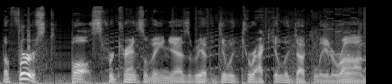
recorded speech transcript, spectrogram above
the first boss for Transylvania as we have to deal with Dracula Duck later on.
